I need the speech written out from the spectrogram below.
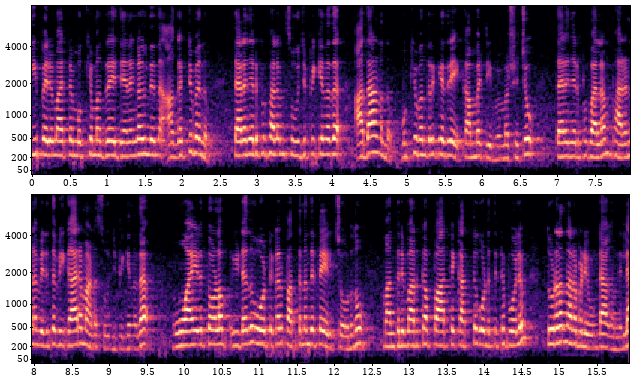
ഈ പെരുമാറ്റം മുഖ്യമന്ത്രിയെ ജനങ്ങളിൽ നിന്ന് അകറ്റുമെന്നും തെരഞ്ഞെടുപ്പ് ഫലം സൂചിപ്പിക്കുന്നത് അതാണെന്നും മുഖ്യമന്ത്രിക്കെതിരെ കമ്മിറ്റി വിമർശിച്ചു. തെരഞ്ഞെടുപ്പ് ഫലം ഭരണവിരുദ്ധ വികാരമാണ് സൂചിപ്പിക്കുന്നത്. മൂവായിരത്തോളം ഇടതു വോട്ടുകൾ പത്തനംതിട്ടയിൽ ചോർന്നു. മന്ത്രിമാർക്ക് പാർട്ടി കത്ത് കൊടുത്തിട്ട് പോലും തുടർ നടപടി ഉണ്ടാകുന്നില്ല.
